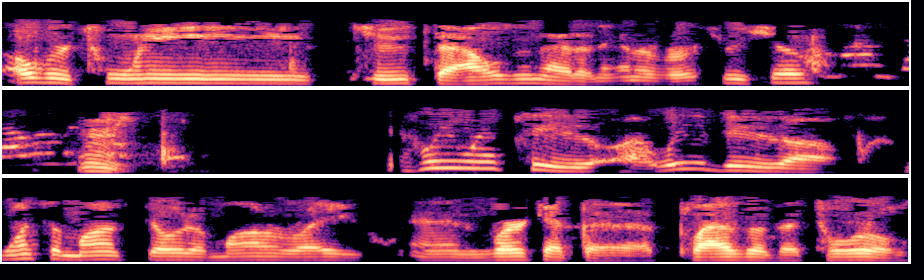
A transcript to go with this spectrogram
over 22,000 at an anniversary show. Mm. If we went to, uh, we would do, uh, once a month go to Monterrey and work at the Plaza de Toros,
